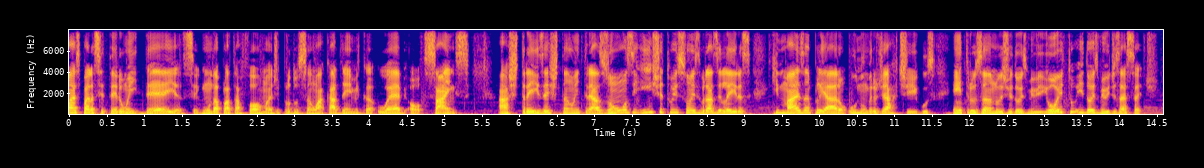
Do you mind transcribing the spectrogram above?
Mas para se ter uma ideia, segundo a plataforma de produção acadêmica Web of Science, as três estão entre as 11 instituições brasileiras que mais ampliaram o número de artigos entre os anos de 2008 e 2017.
